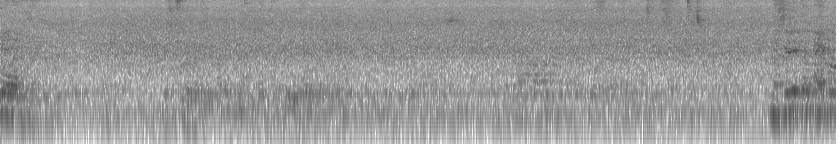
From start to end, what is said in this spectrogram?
మనం मसले का टाइम हो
